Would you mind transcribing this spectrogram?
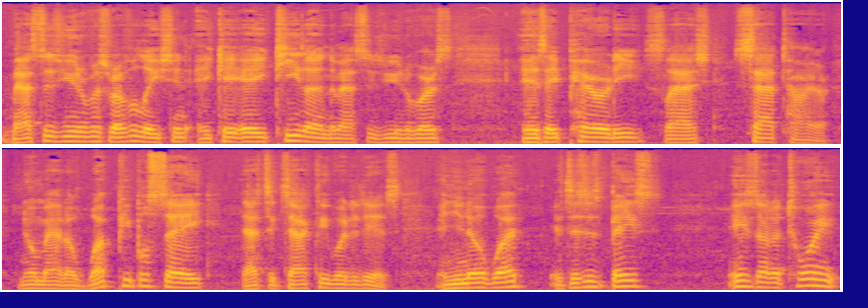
Masters Universe Revelation, aka Teela in the Masters Universe, is a parody slash satire. No matter what people say, that's exactly what it is. And you know what? If this is based based on a toy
